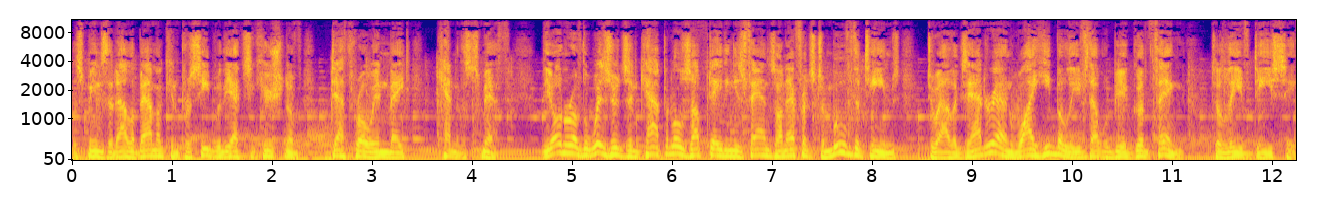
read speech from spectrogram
This means that Alabama can proceed with the execution of death row inmate Kenneth Smith. The owner of the Wizards and Capitals updating his fans on efforts to move the teams to Alexandria and why he believes that would be a good thing to leave D.C.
